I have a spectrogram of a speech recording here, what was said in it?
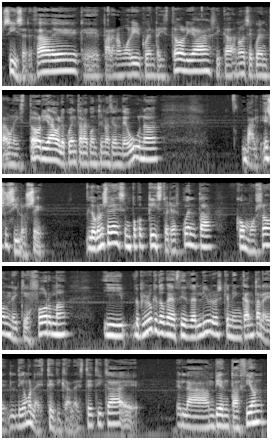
Sí, se sabe que para no morir cuenta historias y cada noche cuenta una historia o le cuenta la continuación de una. Vale, eso sí lo sé. Lo que no sé es un poco qué historias cuenta, cómo son, de qué forma. Y lo primero que tengo que decir del libro es que me encanta, la, digamos, la estética. La estética, eh, la ambientación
